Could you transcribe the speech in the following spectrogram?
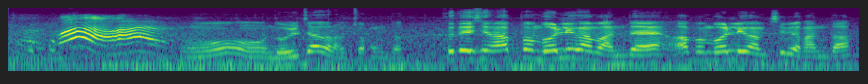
제발. 어, 놀자 그럼 조금 더. 그 대신 아빠 멀리 가면 안 돼. 아빠 멀리 가면 집에 간다.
